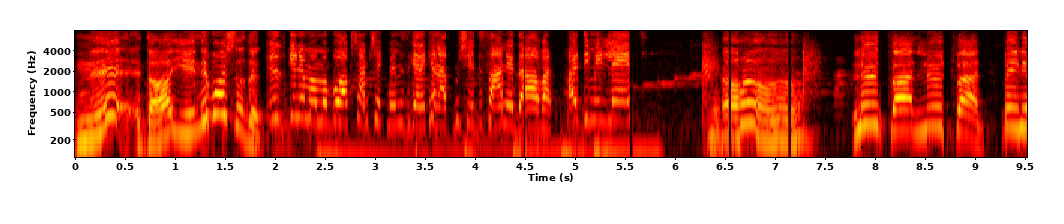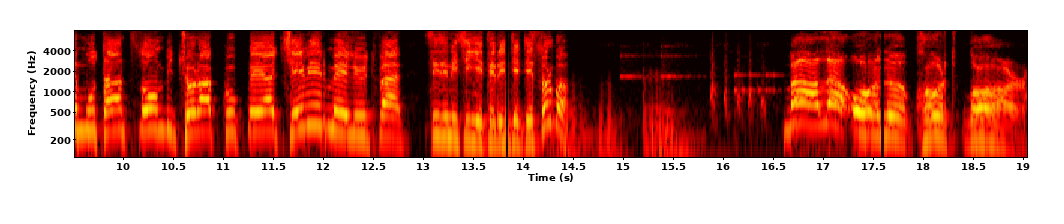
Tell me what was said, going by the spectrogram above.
Ne? Daha yeni başladık. Üzgünüm ama bu akşam çekmemiz gereken 67 sahne daha var. Hadi millet. Aa, Lütfen, lütfen. Beni mutant zombi çorap kuklaya çevirme lütfen. Sizin için yeterince cesur mu? Bağla onu Kurt Gor.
